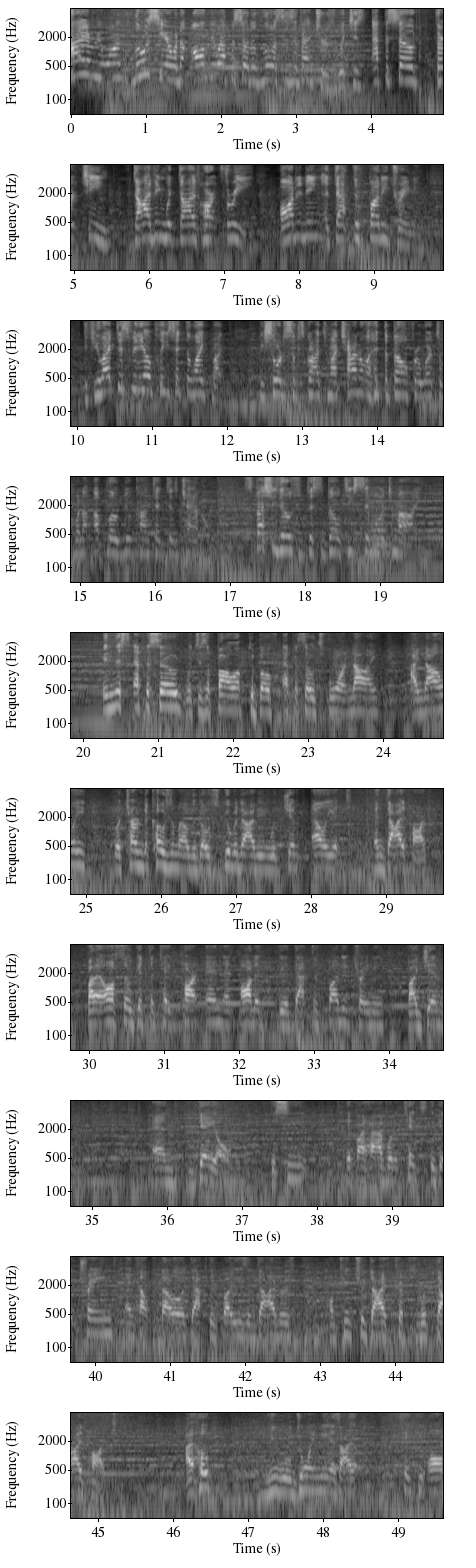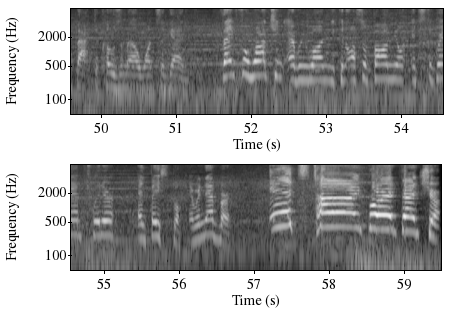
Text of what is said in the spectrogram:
Hi everyone, Lewis here with an all-new episode of Lewis's Adventures, which is episode 13, Diving with Dive Heart 3, Auditing Adaptive Buddy Training. If you like this video, please hit the like button. Be sure to subscribe to my channel and hit the bell for alerts of when I upload new content to the channel, especially those with disabilities similar to mine. In this episode, which is a follow-up to both episodes 4 and 9, I not only return to Cozumel to go scuba diving with Jim Elliott and Dive Heart, but I also get to take part in and audit the adaptive buddy training by Jim and Gail to see if I have what it takes to get trained and help fellow adaptive buddies and divers on future dive trips with Dive Heart. I hope you will join me as I take you all back to Cozumel once again. Thanks for watching, everyone. You can also follow me on Instagram, Twitter, and Facebook. And remember, it's time for adventure!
